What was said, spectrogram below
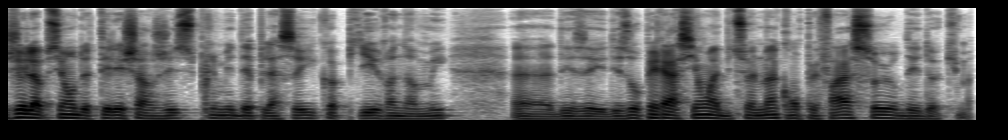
j'ai l'option de télécharger, supprimer, déplacer, copier, renommer euh, des, opérations habituellement qu'on peut faire sur des documents.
